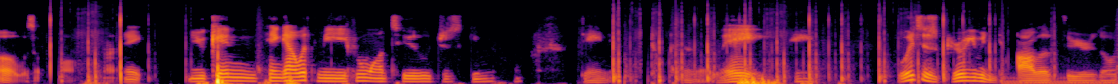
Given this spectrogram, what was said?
Oh, what's up? Hey, You can hang out with me if you want to. Just give me. Dang it. Took her away. What is this girl even Olive, three years old?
